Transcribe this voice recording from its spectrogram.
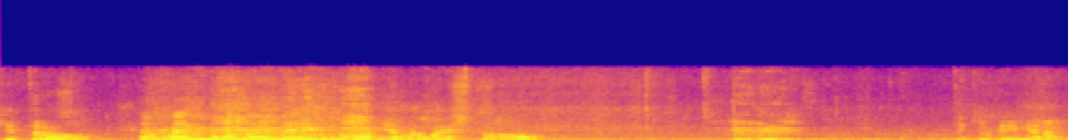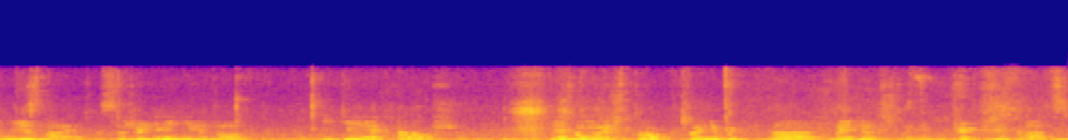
хитро. Но я думаю, что таких примеров не знаю, к сожалению, но идея хорошая. Я думаю, что кто-нибудь да, найдет что-нибудь, как разобраться.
